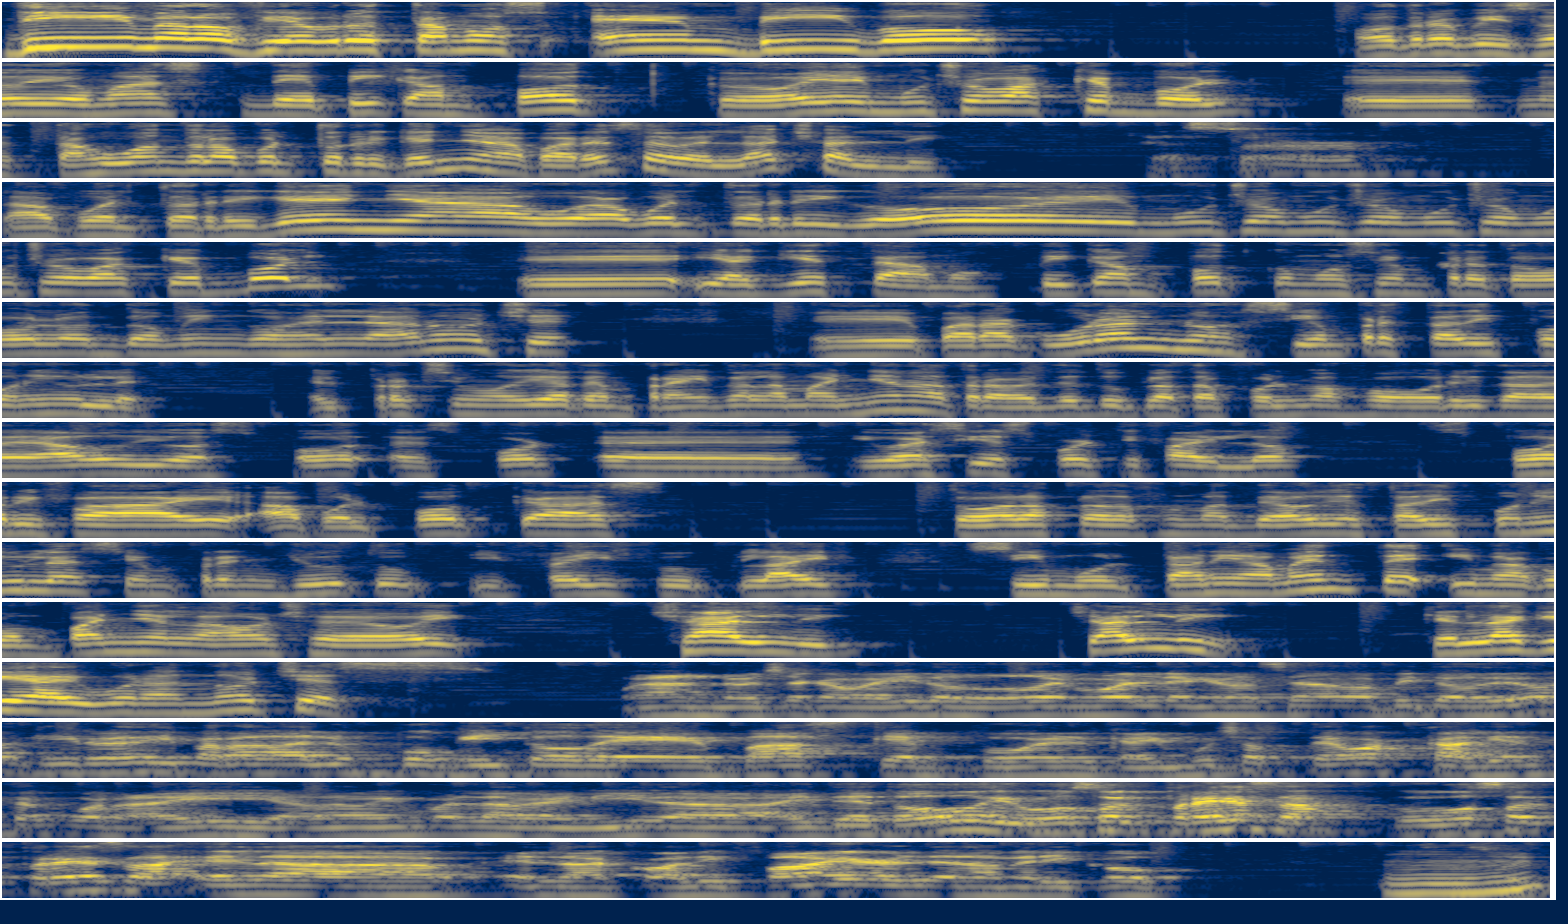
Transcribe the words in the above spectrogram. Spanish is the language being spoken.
Dímelo, fiebre, estamos en vivo. Otro episodio más de Pick and Pot, que hoy hay mucho básquetbol. Eh, me está jugando la puertorriqueña, me parece, ¿verdad, Charlie? Yes, sir. La puertorriqueña, juega Puerto Rico hoy, mucho, mucho, mucho, mucho básquetbol. Eh, y aquí estamos, Pick and Pot, como siempre, todos los domingos en la noche. Eh, para curarnos, siempre está disponible el próximo día tempranito en la mañana a través de tu plataforma favorita de audio, Sport eh, iba a decir Spotify, Spotify, Apple Podcast, todas las plataformas de audio está disponible siempre en YouTube y Facebook Live simultáneamente y me acompaña en la noche de hoy Charlie. Charlie, ¿qué es la que hay? Buenas noches. Buenas noches, caballito. Todo en orden, gracias a Papito Dios. Aquí ready para darle un poquito de básquetbol, que hay muchos temas calientes por ahí, ahora mismo en la avenida. Hay de todo y hubo sorpresa, hubo sorpresa en la, en la qualifier del Americo. eso,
